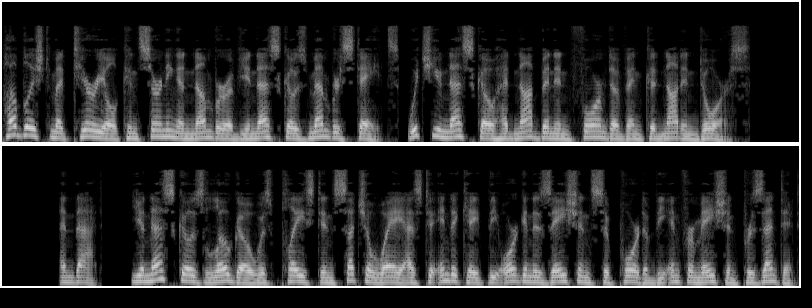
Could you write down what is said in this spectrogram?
published material concerning a number of UNESCO's member states, which UNESCO had not been informed of and could not endorse, and that UNESCO's logo was placed in such a way as to indicate the organization's support of the information presented.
